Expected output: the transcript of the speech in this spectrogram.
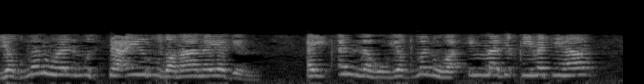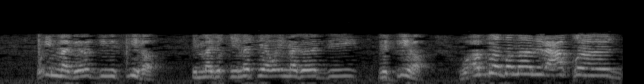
يضمنها المستعير ضمان يد أي أنه يضمنها إما بقيمتها وإما برد مثلها إما بقيمتها وإما برد مثلها. وأما ضمان العقد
